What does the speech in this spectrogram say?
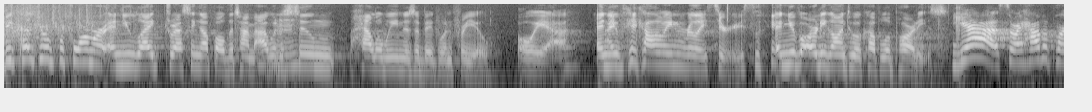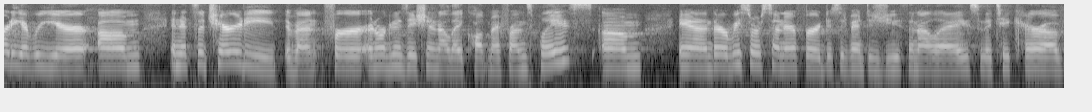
because you're a performer and you like dressing up all the time, I would Mm-hmm. assume Halloween is a big one for you. Oh yeah. And you've- take Halloween really seriously. And you've already gone to a couple of parties. Yeah, so I have a party every year, um, and it's a charity event for an organization in LA called My Friend's Place. Um, and they're a resource center for disadvantaged youth in LA, so they take care of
